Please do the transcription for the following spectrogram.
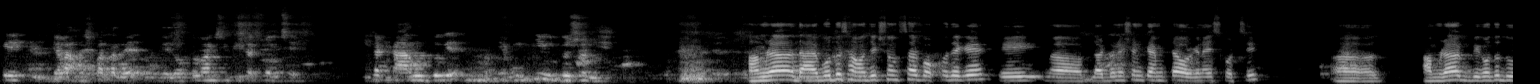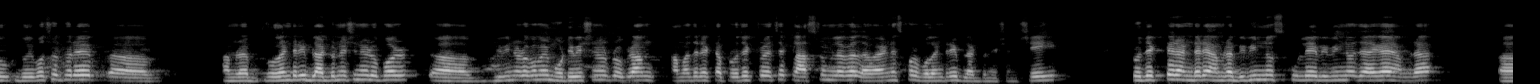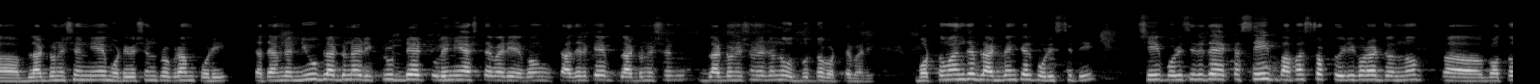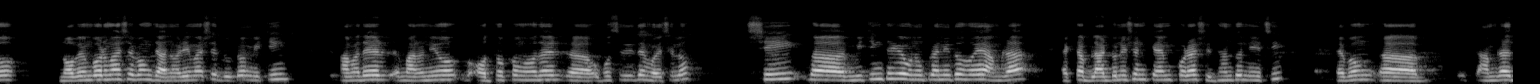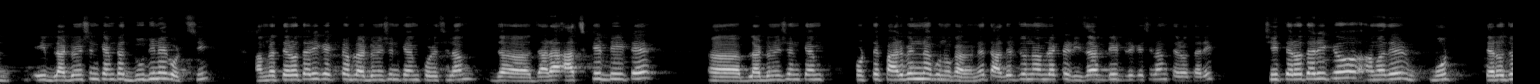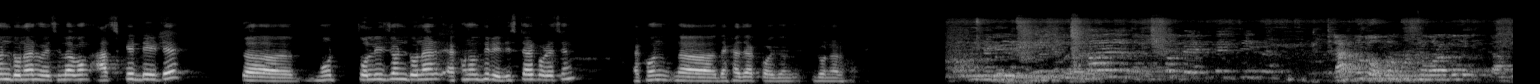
আজকে জেলা হাসপাতালে যে রক্তদান শিবিরটা চলছে, এটা কার উদ্যোগে এবং কি উদ্দেশ্য নিয়ে? আমরা দায়বদ্ধ সামাজিক সংস্থার পক্ষ থেকে এই ব্লাড ডোনেশন ক্যাম্পটা অর্গানাইজ করছি। আমরা বিগত দুই বছর ধরে আমরা ভলেন্টারি ব্লাড ডোনেশনের উপর বিভিন্ন রকমের মোটিভেশনাল প্রোগ্রাম আমাদের একটা প্রজেক্ট রয়েছে classroom level awareness for voluntary blood donation সেই প্রজেক্টের আন্ডারে আমরা বিভিন্ন স্কুলে বিভিন্ন জায়গায় আমরা ব্লাড ডোনেশন নিয়ে মোটিভেশন প্রোগ্রাম করি, যাতে আমরা নিউ ব্লাড ডোনার রিক্রুটদের তুলে নিয়ে আসতে পারি এবং তাদেরকে ব্লাড ডোনেশন ব্লাড ডোনেশনের জন্য উদ্বুদ্ধ করতে পারি। বর্তমান যে ব্লাড ব্যাংকের পরিস্থিতি, সেই পরিস্থিতিতে একটা সেফ বাফার স্টক তৈরি করার জন্য গত নভেম্বর মাস এবং জানুয়ারি মাসে দুটো মিটিং আমাদের মাননীয় অধ্যক্ষ মহোদয়ের উপস্থিতিতে হয়েছিল। সেই মিটিং থেকে অনুপ্রাণিত হয়ে আমরা একটা ব্লাড ডোনেশন ক্যাম্প করার সিদ্ধান্ত নিয়েছি এবং আমরা এই ব্লাড ডোনেশন ক্যাম্পটা দুদিনে করছি। আমরা তেরো তারিখ একটা ব্লাড ডোনেশন ক্যাম্প করেছিলাম যারা আজকের ডেটে ব্লাড ডোনেশন ক্যাম্প করতে পারবেন না কোনো কারণে, তাদের জন্য আমরা একটা রিজার্ভ ডেট রেখেছিলাম তেরো তারিখ। সেই তেরো তারিখেও আমাদের মোট তেরো জন ডোনার হয়েছিল এবং আজকের ডেটে মোট চল্লিশ জন ডোনার এখন অবধি রেজিস্টার করেছেন। এখন দেখা যাক কয়জন ডোনার হয়। রাখব তো প্রশ্ন করা তো রাখব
